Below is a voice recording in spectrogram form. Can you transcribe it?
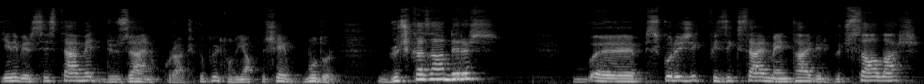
yeni bir sistem ve düzen kurar. Çünkü Plüton'un yaptığı şey budur. Güç kazandırır, e, psikolojik, fiziksel, mental bir güç sağlar,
